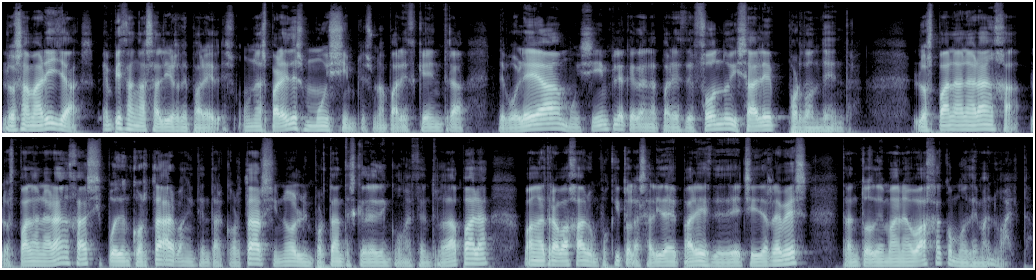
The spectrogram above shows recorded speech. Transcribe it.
Los amarillas empiezan a salir de paredes, unas paredes muy simples, una pared que entra de volea, muy simple, queda en la pared de fondo y sale por donde entra. Los pala naranja, los pala naranjas, si pueden cortar, van a intentar cortar, si no, lo importante es que le den con el centro de la pala, van a trabajar un poquito la salida de pared de derecha y de revés, tanto de mano baja como de mano alta.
